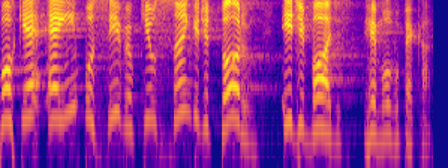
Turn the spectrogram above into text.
porque é impossível que o sangue de touro e de bodes remova o pecado.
